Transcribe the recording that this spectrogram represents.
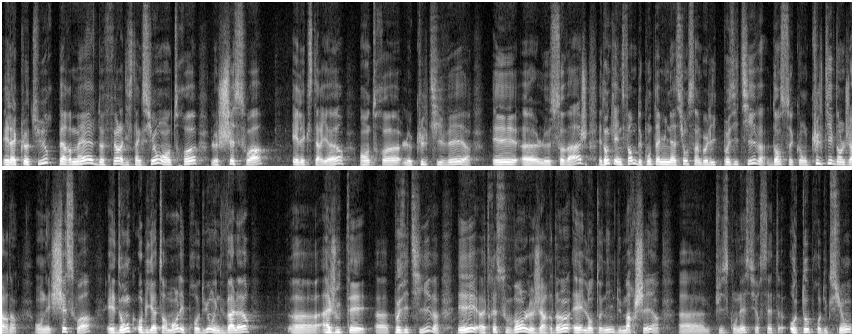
et la clôture permet de faire la distinction entre le chez-soi et l'extérieur, entre le cultivé et euh, le sauvage. Et donc il y a une forme de contamination symbolique positive dans ce qu'on cultive dans le jardin. On est chez soi et donc obligatoirement les produits ont une valeur euh, ajoutée euh, positive et très souvent le jardin est l'antonyme du marché puisqu'on est sur cette autoproduction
